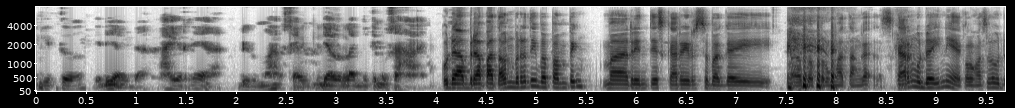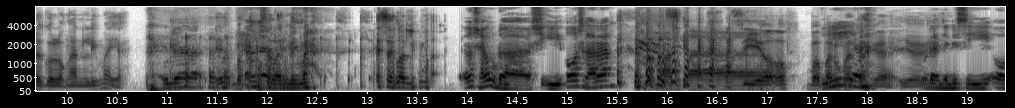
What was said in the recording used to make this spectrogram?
Kayak gitu. Jadi ya udah akhirnya ya di rumah saya jalur lanjutin usaha. Udah berapa tahun berarti Bapak Emping merintis karir sebagai uh, bapak rumah tangga? Sekarang udah ini ya, kalau nggak salah udah golongan 5 ya? Udah Eh, Bapak enggak. eselon 5. eselon 5. Oh, saya udah CEO sekarang. Mantap. CEO of bapak rumah Iya. tangga. Iya. Udah jadi CEO,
